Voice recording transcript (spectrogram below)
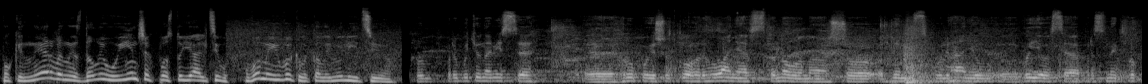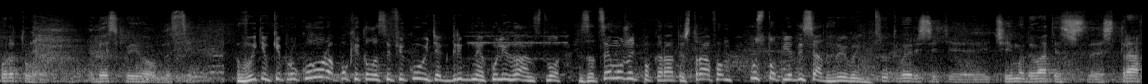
поки нерви не здали у інших постояльців. Вони й викликали міліцію. По прибуттю на місце е, групою швидкого реагування встановлено, що одним із хуліганів е, виявився працівник прокуратури Одеської області. Витівки прокурора поки класифікують як дрібне хуліганство. За це можуть покарати штрафом у 150 гривень. Суд вирішить, е, чи йому давати ш- штраф,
